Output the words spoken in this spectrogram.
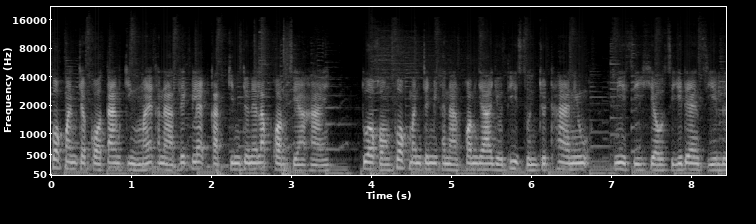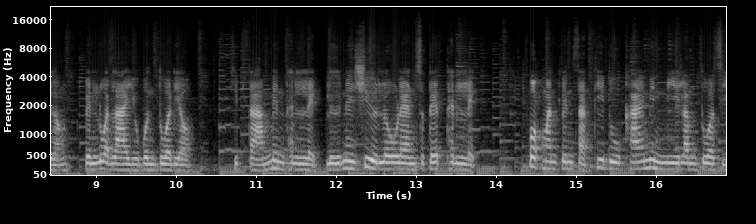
พวกมันจะเกาะตามกิ่งไม้ขนาดเล็กและกัดกินจนได้รับความเสียหาย ตัวของพวกมันจะมีขนาดความยาวอยู่ที่ 0.5 นิ้ว มีสีเขียวสีแดงสีเหลือง เป็นลวดลายอยู่บนตัวเดียว 13เม่นแทนเล็กหรือในชื่อโลแลนสเตทแทนเล็กพวกมันเป็นสัตว์ที่ดูคล้ายมิ่นมีลำตัวสี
